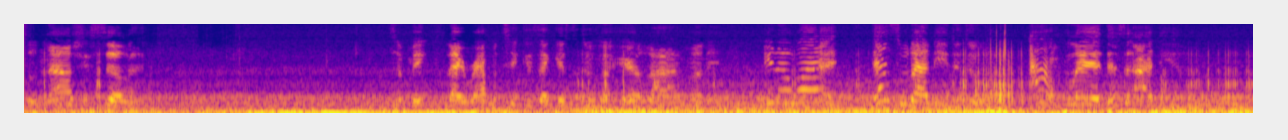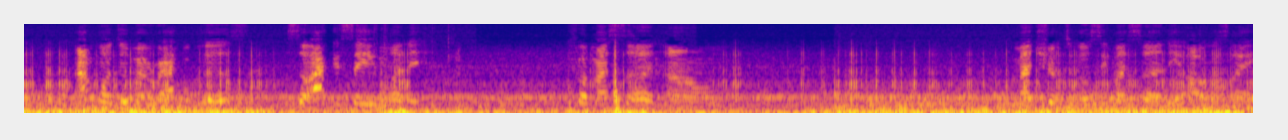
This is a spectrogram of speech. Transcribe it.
So now she's selling to make like raffle tickets, I guess, to do her airline money. You know what? That's what I need to do. I'm glad that's an idea. I'm gonna do my raffle because so I can save money for my son. Um, my trip to go see my son in August, like,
